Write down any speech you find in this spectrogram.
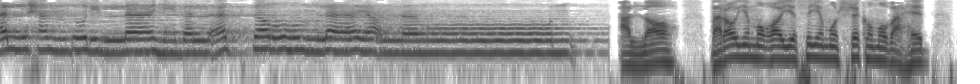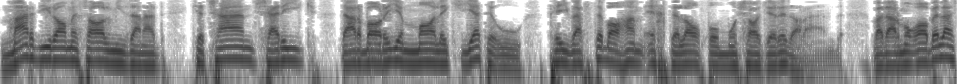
الحمد لله بل اكثرهم لا يعلمون. الله برای مقایسه مشرک و موحد مردی را مثال می‌زند که چند شریک درباره مالکیت او پیوسته با هم اختلاف و مشاجره دارند و در مقابلش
